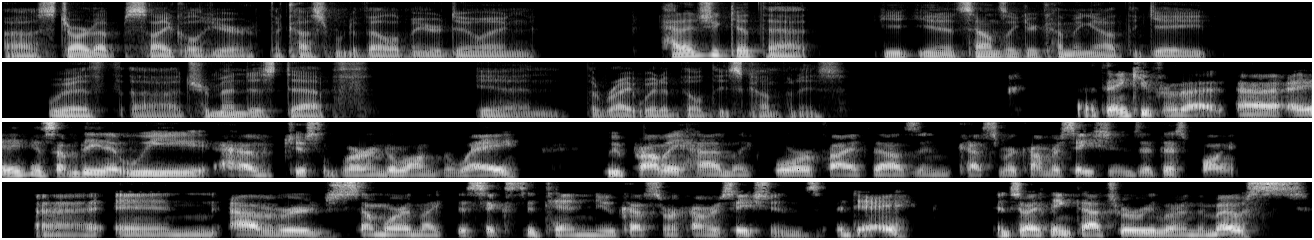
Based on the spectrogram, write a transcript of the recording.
uh, startup cycle here, the customer development you're doing. How did you get that? You, you know, it sounds like you're coming out the gate with uh, tremendous depth in the right way to build these companies. Uh, thank you for that. Uh, I think it's something that we have just learned along the way. We probably had like four or five thousand customer conversations at this point, uh, and average somewhere in like the six to ten new customer conversations a day. And so I think that's where we learn the most.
